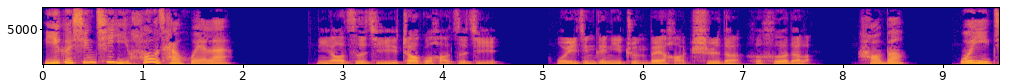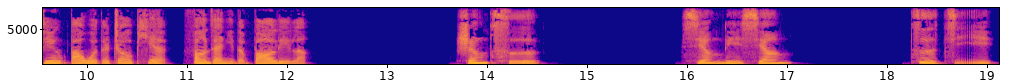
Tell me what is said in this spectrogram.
一个星期以后才回来。你要自己照顾好自己。我已经给你准备好吃的和喝的了。好吧，我已经把我的照片放在你的包里了。生词：行李箱、自己、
